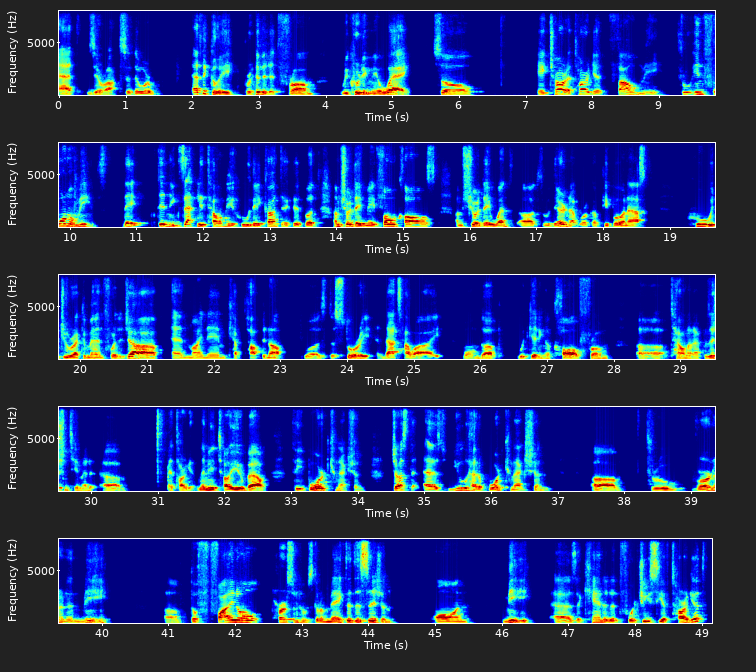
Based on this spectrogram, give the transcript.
at Xerox. So they were ethically prohibited from recruiting me away. So HR at Target found me through informal means. They didn't exactly tell me who they contacted, but I'm sure they made phone calls. I'm sure they went uh, through their network of people and asked, who would you recommend for the job? And my name kept popping up was the story. And that's how I wound up with getting a call from uh, talent acquisition team at, uh, at Target. Let me tell you about the board connection. Just as you had a board connection um, through Vernon and me, um, the final person who's going to make the decision on me as a candidate for GCF Target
